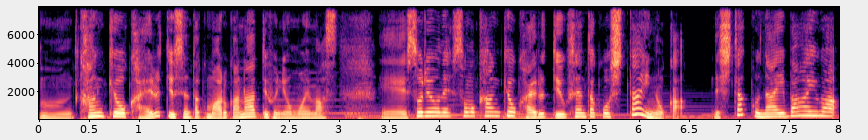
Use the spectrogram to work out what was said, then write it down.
ー、うん、環境を変えるっていう選択もあるかなっていうふうに思います。えー、それをね、その環境を変えるっていう選択をしたいのか、で、したくない場合は、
